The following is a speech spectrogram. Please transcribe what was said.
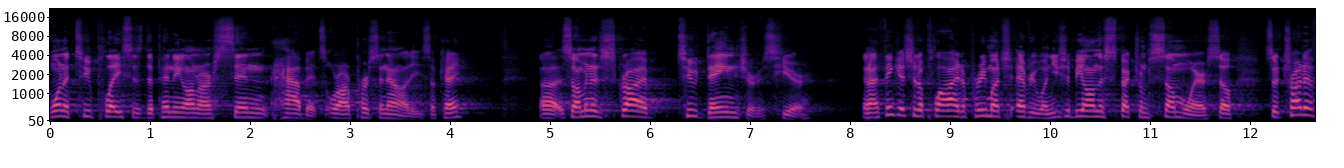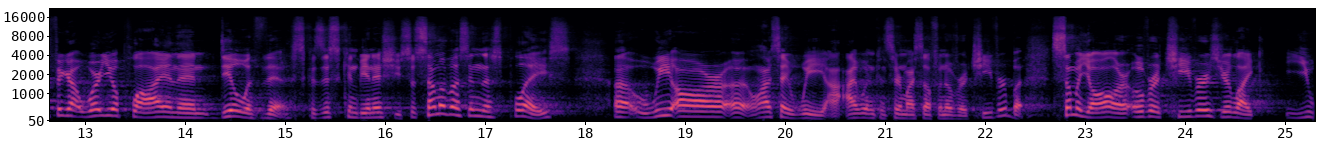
one of two places depending on our sin habits or our personalities, okay? Uh, so I'm going to describe two dangers here. And I think it should apply to pretty much everyone. You should be on the spectrum somewhere. So, so try to figure out where you apply and then deal with this, because this can be an issue. So, some of us in this place uh, we are, uh, well, I say we, I, I wouldn't consider myself an overachiever, but some of y'all are overachievers. You're like, you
